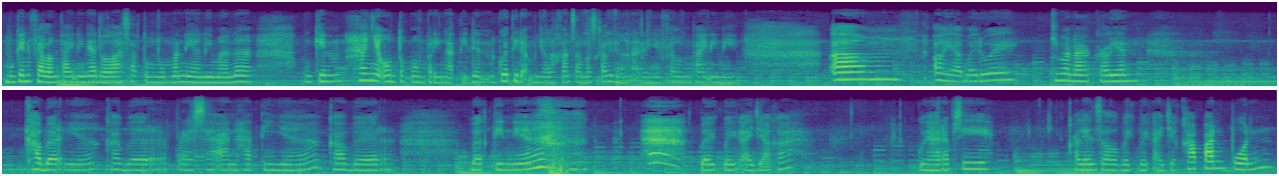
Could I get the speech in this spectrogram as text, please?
mungkin Valentine ini adalah satu momen yang di mana mungkin hanya untuk memperingati dan gue tidak menyalahkan sama sekali dengan adanya Valentine ini. Um, oh ya by the way gimana kalian kabarnya kabar perasaan hatinya kabar batinnya baik-baik aja kah? Gue harap sih kalian selalu baik-baik aja kapan pun.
